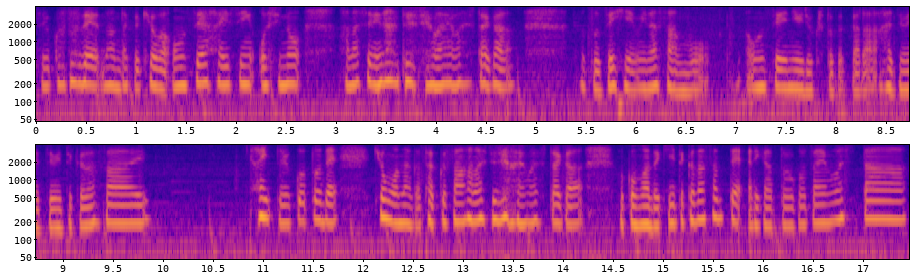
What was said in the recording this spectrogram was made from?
ということでなんだか今日は音声配信推しの話になってしまいましたがちょっと是非皆さんも音声入力とかから始めてみてください。はい。ということで、今日もなんかたくさん話してしまいましたが、ここまで聞いてくださってありがとうございました。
